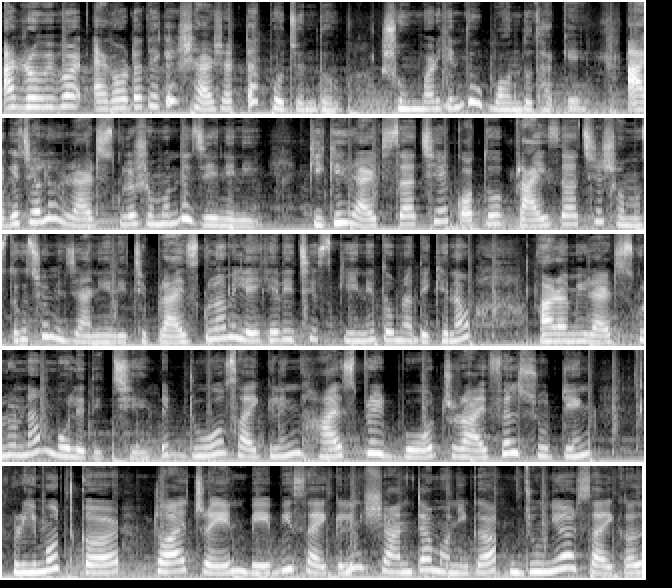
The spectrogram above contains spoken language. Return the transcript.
আর রবিবার এগারোটা থেকে সাড়ে সাতটা পর্যন্ত। সোমবার কিন্তু বন্ধ থাকে। আগে চলো রাইডসগুলো সম্বন্ধে জেনে নিই। কী কী রাইডস আছে, কত প্রাইস আছে, সমস্ত কিছু আমি জানিয়ে দিচ্ছি। প্রাইসগুলো আমি লিখে দিচ্ছি স্ক্রিনে, তোমরা দেখে নাও। আর আমি রাইডসগুলোর নাম বলে দিচ্ছি। Duo cycling high speed boat rifle shooting remote car, toy train, baby cycling Santa Monica, junior cycle,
